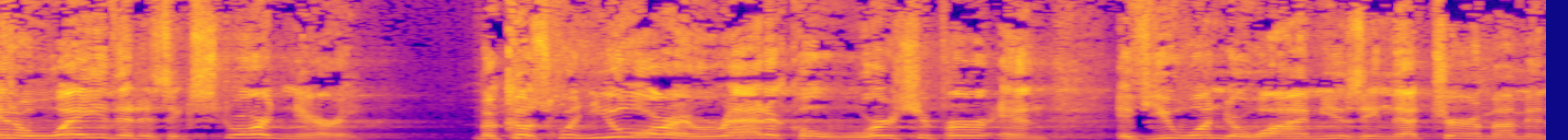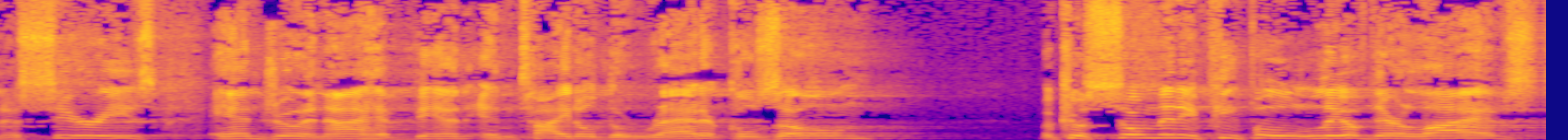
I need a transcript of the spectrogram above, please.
in a way that is extraordinary. Because when you are a radical worshiper, and if you wonder why I'm using that term, I'm in a series, Andrew and I have been entitled The Radical Zone, because so many people live their lives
